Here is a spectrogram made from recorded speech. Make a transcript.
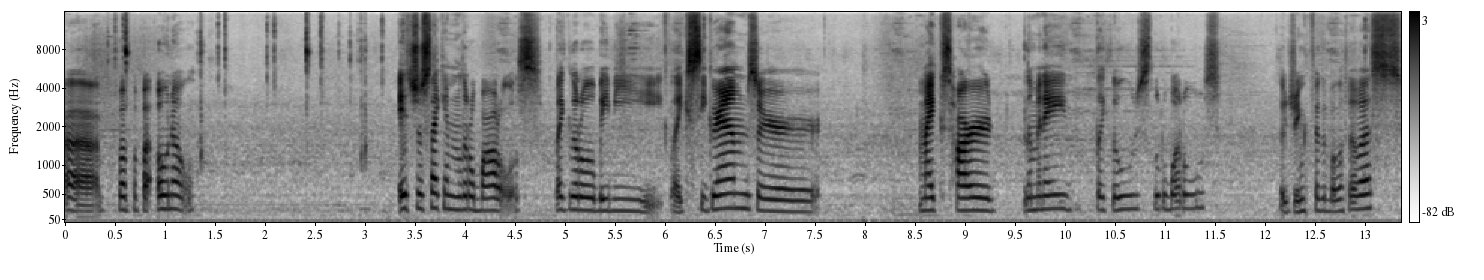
Uh, but, but, but, oh no. It's just like in little bottles. Like little baby, like Seagrams or Mike's Hard Lemonade. Like those little bottles. A drink for the both of us.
